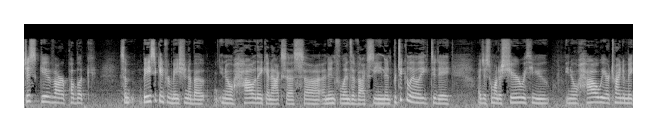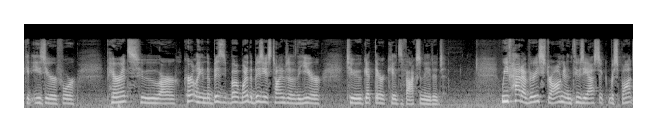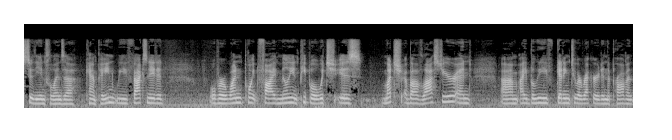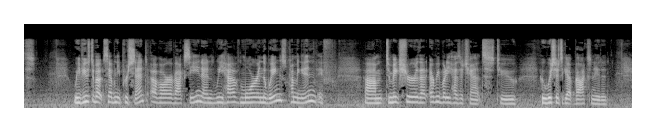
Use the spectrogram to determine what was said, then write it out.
just give our public some basic information about, you know, how they can access uh, an influenza vaccine, and particularly today, I just want to share with you, you know, how we are trying to make it easier for parents who are currently in the busy, one of the busiest times of the year to get their kids vaccinated. We've had a very strong and enthusiastic response to the influenza campaign. We've vaccinated over 1.5 million people, which is much above last year and um, I believe getting to a record in the province. We've used about 70% of our vaccine and we have more in the wings coming in if, um, to make sure that everybody has a chance to who wishes to get vaccinated.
